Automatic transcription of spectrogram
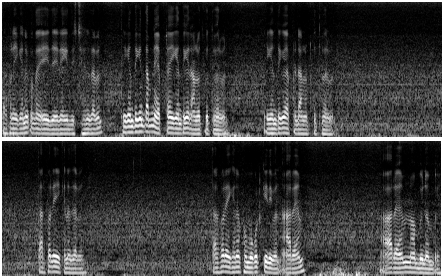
তারপরে এখানে কোথায় এই যে রেজিস্ট্রেশনে যাবেন, তো এখান থেকে কিন্তু আপনি অ্যাপটা এখান থেকে ডাউনলোড করতে পারবেন। এখান থেকে অ্যাপটা ডাউনলোড করতে পারবেন। তারপরে এইখানে যাবেন। তারপরে এখানে কোড কী দিবেন? আর এম আর এম নব্বই নব্বই।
